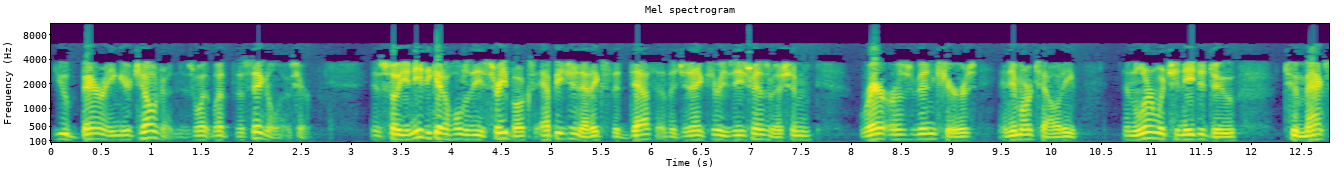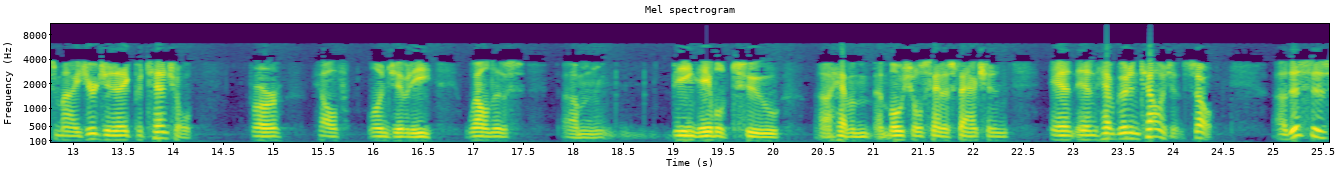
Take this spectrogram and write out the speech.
you burying your children is what, what the signal is here. And so you need to get a hold of these three books, Epigenetics, The Death of the Genetic Theory of Disease Transmission, Rare Earths Forbidden Cures, and Immortality, and learn what you need to do to maximize your genetic potential for health, longevity, wellness, um, being able to uh, have emotional satisfaction, and, and have good intelligence. So, uh, this is,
